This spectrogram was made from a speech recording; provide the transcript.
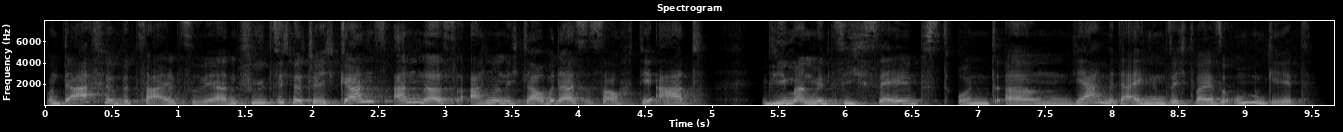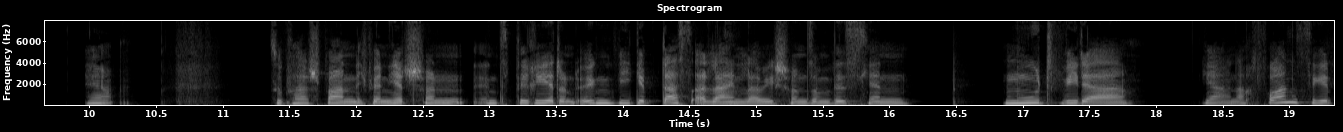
und dafür bezahlt zu werden, fühlt sich natürlich ganz anders an und ich glaube, da ist auch die Art, wie man mit sich selbst und ähm, ja, mit der eigenen Sichtweise umgeht. Ja. Super spannend. Ich bin jetzt schon inspiriert und irgendwie gibt das allein, glaube ich, schon so ein bisschen Mut wieder ja, nach vorne zu gehen.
